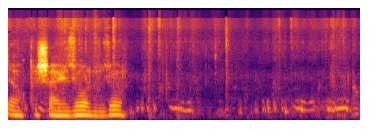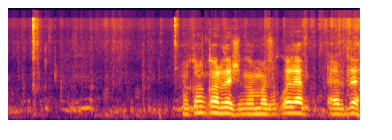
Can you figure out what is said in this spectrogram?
Ya kış ayı zordur zor. Hakan kardeşim namazlıklar ev, evde.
